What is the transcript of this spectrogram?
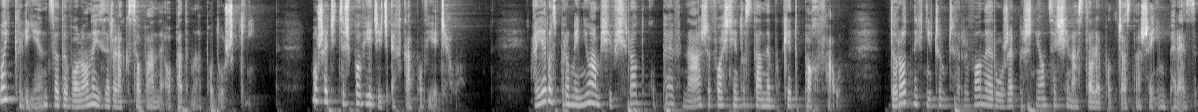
Mój klient, zadowolony i zrelaksowany, opadł na poduszki. Muszę ci coś powiedzieć, Ewka powiedział. A ja rozpromieniłam się w środku, pewna, że właśnie dostanę bukiet pochwał, dorodnych niczym czerwone róże pyszniące się na stole podczas naszej imprezy.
